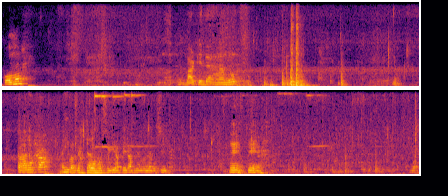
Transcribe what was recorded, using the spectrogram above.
cómo va quedando. Acá. Ahí va puedo saltando conseguir apenas prendo la cocina. Este bueno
